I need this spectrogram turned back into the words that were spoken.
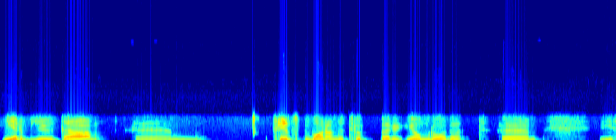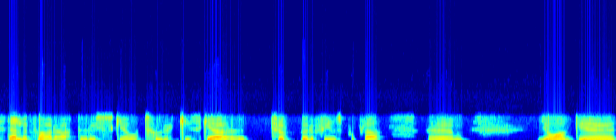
erbjuda ehm, fredsbevarande trupper i området ehm, istället för att ryska och turkiska trupper finns på plats. Jag eh,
